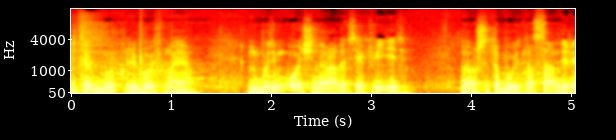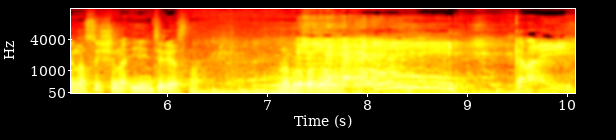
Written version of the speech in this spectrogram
«Петербург. Любовь моя». Мы будем очень рады всех видеть, потому что это будет на самом деле насыщенно и интересно. Добро пожаловать. Карай!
